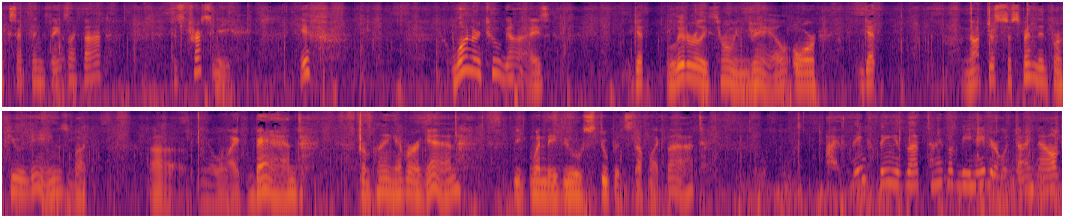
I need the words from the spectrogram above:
accepting things like that. Just trust me, if one or two guys get literally thrown in jail or get not just suspended for a few games, but uh, you know, like banned from playing ever again when they do stupid stuff like that. I think things, that type of behavior would die down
